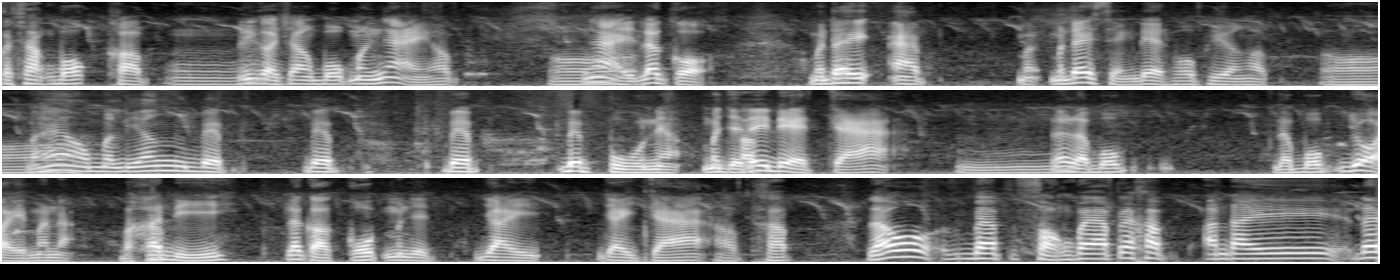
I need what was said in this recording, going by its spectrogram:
กระชังบกครับ อืมนี่กระชังบกมันง่ายครับ อ๋อง่ายแล้วก็มันได้แอบมันมันได้แสงแดดพอเพียงครับอ๋อมาให้เอามาเลี้ยงแบบแบบแบบ แบบปูนเนี่ยมันจะครับได้แดดจ้าอืมแล้วระบบระบบย่อยมันอะบักคดี แล้วก็กบมันจะใหญ่ใหญ่จ้าครับครับ แล้วแบบสองแบบนะครับ อันใดได้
